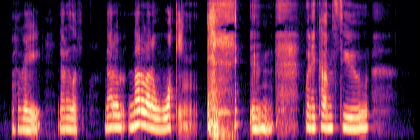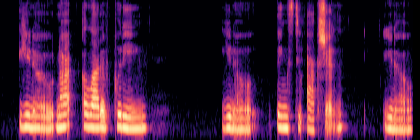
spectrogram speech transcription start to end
right? Not a lot, not a not a lot of walking. and when it comes to, you know, not a lot of putting, you know, things to action, you know.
